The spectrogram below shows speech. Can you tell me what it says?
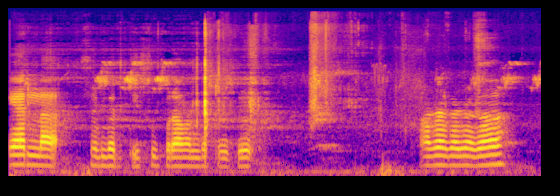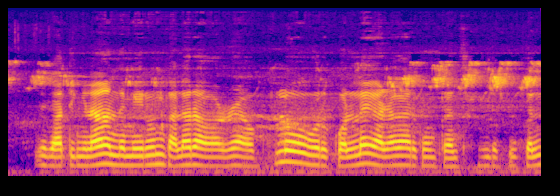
கேரளா செம்பருத்தி சூப்பராக வந்துட்டுருக்கு. அழகழகாக இது பார்த்திங்கன்னா அந்த மெரூன் கலர் அழ அவ்வளோ ஒரு கொள்ளை அழகாக இருக்கும் ஃப்ரெண்ட்ஸ் இந்த பூக்கள்.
